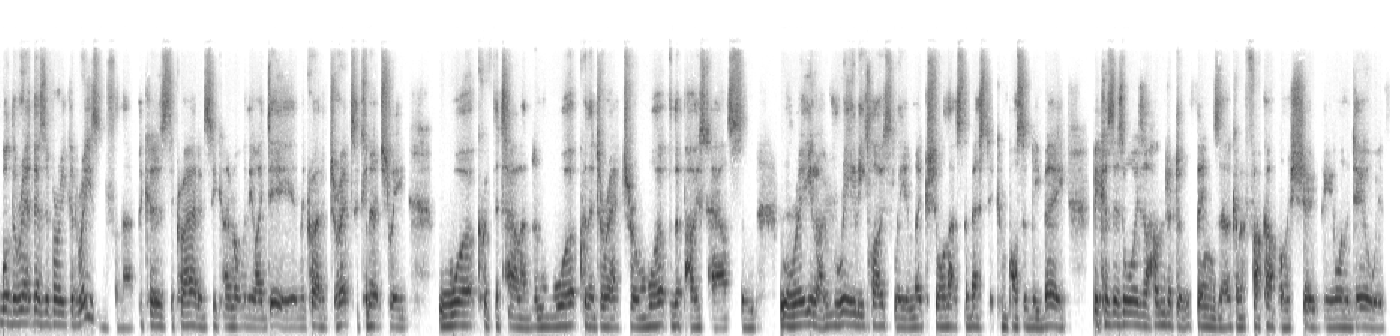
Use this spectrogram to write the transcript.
well, the, there's a very good reason for that because the creatives who came up with the idea and the creative director can actually work with the talent and work with the director and work with the post house and re, you know really closely and make sure that's the best it can possibly be because there's always a hundred little things that are going to fuck up on a shoot that you want to deal with.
